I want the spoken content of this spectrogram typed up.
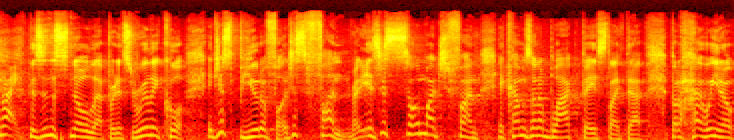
Right. This is the snow leopard. It's really cool. It's just beautiful. It's just fun, right? It's just so much fun. It comes on a black base like that. But I, you know,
